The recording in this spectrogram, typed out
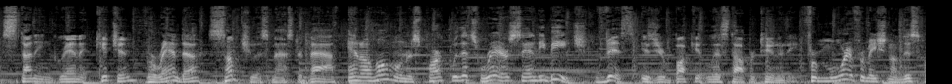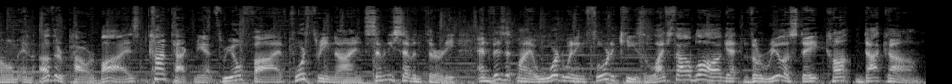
stunning granite kitchen, veranda, sumptuous master bath, and a homeowner's park with its rare sandy beach. This is your bucket list opportunity. For more information on this home and other power buys, contact me at 305 439 7730 and visit my award winning Florida Keys lifestyle blog at therealestateconch.com.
